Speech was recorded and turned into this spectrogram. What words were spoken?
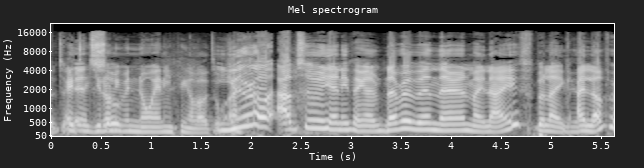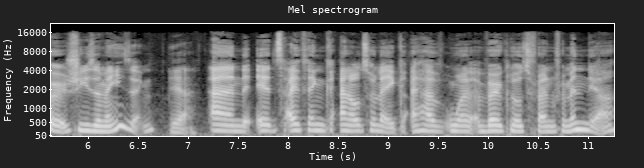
it's, it's, like you don't even know anything about Dubai. You don't know absolutely anything. I've never been there in my life, but like I love her. She's amazing yeah and it's i think and also like i have one a very close friend from india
